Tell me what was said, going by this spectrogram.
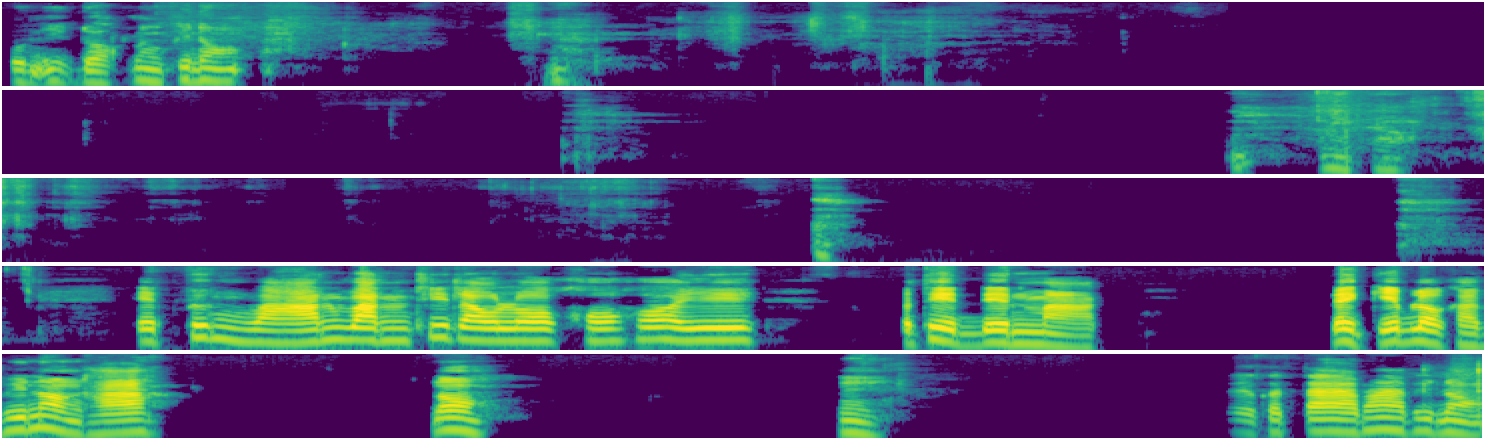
ฝนอีกดอกหนึ่งพี่น้องนี่ค่ะเห็ดพึ่งหวานวันที่เรารอคอยประเทศเดนมาร์กได้เก็บแล้วค่ะพี่น้องคะเนาะนี่เดี๋ยวก็ตามาพี่น้อง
